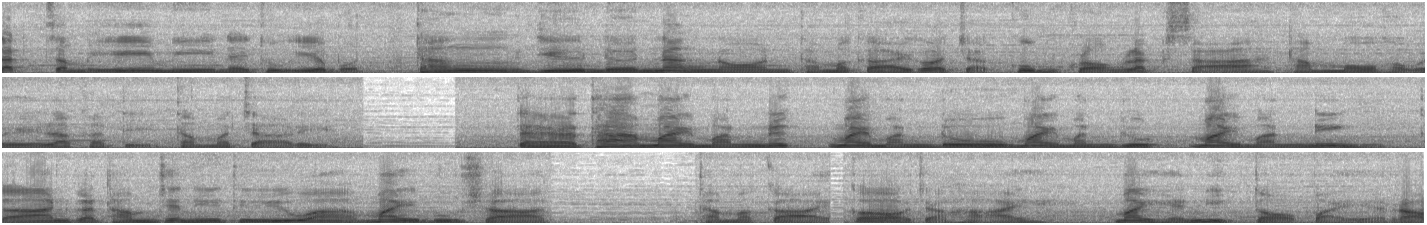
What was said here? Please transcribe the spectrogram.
รัศมีมีในทุกเอียบท ทั้งยืนเดินนั่งนอน ธรรมกายก็จะคุ้มครองรักษาธรรมโมหเวรคติธรรมจารีแต่ถ้าไม่มันนึกไม่มันดู ไม่มันหยุดไม่มันนิ่ง การกระทำเช่นนี้ถือว่าไม่บูชา ธรรมกายก็จะหายไม่เห็นอีกต่อไป เรา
